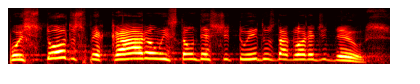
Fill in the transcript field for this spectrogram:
pois todos pecaram e estão destituídos da glória de Deus,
